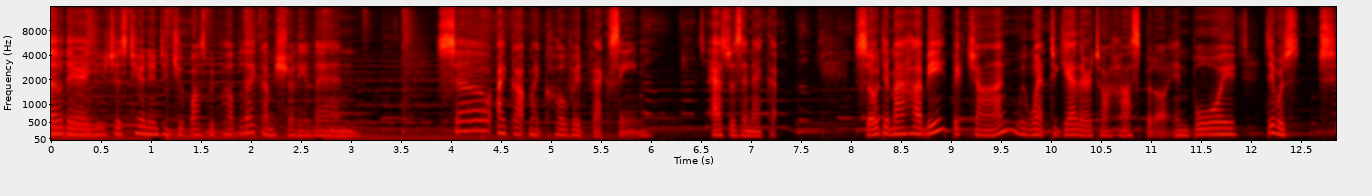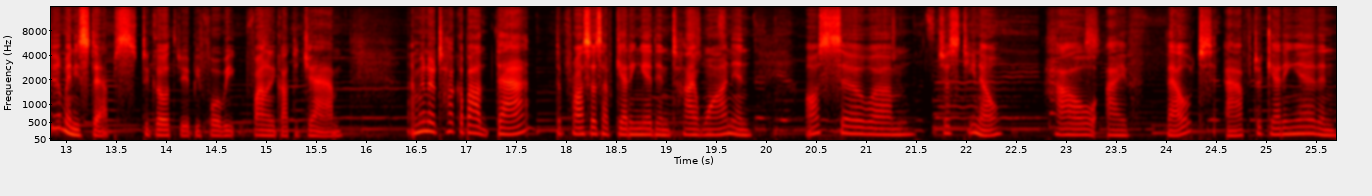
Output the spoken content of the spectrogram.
Hello there. You just tuned into Jukebox Republic. I'm Shirley Lin. So I got my COVID vaccine, AstraZeneca. So did my hubby, Big John. We went together to a hospital, and boy, there was too many steps to go through before we finally got the jab. I'm going to talk about that, the process of getting it in Taiwan, and also um, just you know how I felt after getting it and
